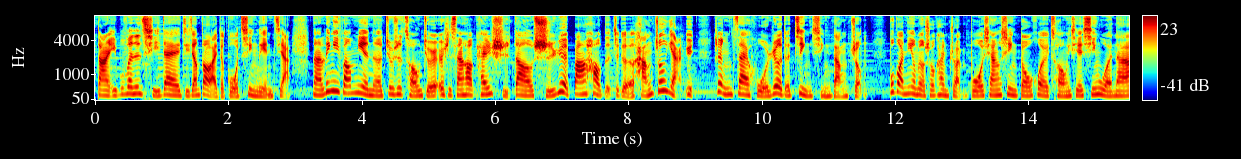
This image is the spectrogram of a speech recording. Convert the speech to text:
当然，一部分是期待即将到来的国庆连假，那另一方面呢，就是从九月二十三号开始到十月八号的这个杭州亚运正在火热的进行当中。不管你有没有收看转播，相信都会从一些新闻啊，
